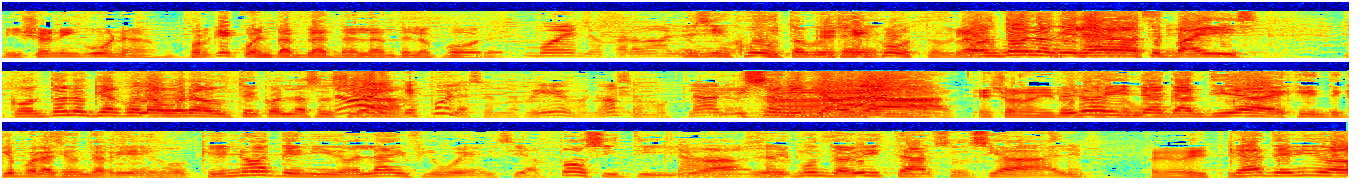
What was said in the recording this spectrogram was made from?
Y yo ninguna. ¿Por qué cuentan plata delante de los pobres? Bueno, perdón. Es injusto que Es usted. injusto, claro. Con todo lo que le ha dado a este Sí. país, con todo lo que ha colaborado usted con la No, sociedad. y que es población de riesgo, ¿no? Seamos claros. Eso ¿no? ni que Ah, hablar. eso nadie le Pero hay una cantidad de gente que es población de riesgo que no ha tenido la influencia positiva Claro, desde el punto de vista social Sí. Periodista. que ha tenido a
